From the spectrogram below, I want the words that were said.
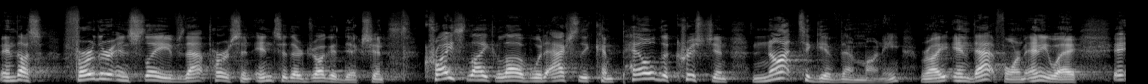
and thus further enslaves that person into their drug addiction, Christ like love would actually compel the Christian not to give them money, right? In that form, anyway. Eh,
